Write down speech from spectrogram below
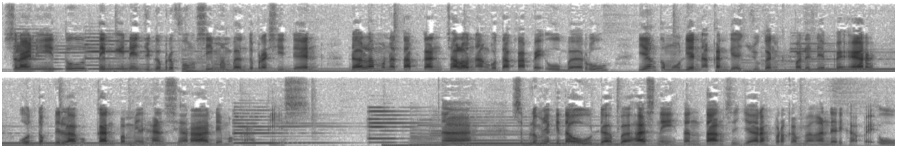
Selain itu, tim ini juga berfungsi membantu presiden dalam menetapkan calon anggota KPU baru yang kemudian akan diajukan kepada DPR untuk dilakukan pemilihan secara demokratis. Nah, sebelumnya kita udah bahas nih tentang sejarah perkembangan dari KPU.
